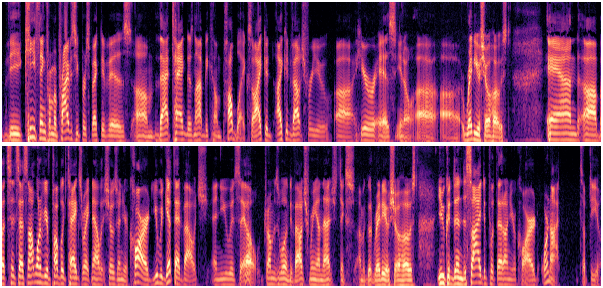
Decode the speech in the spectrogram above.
The key thing from a privacy perspective is um, that tag does not become public. So I could I could vouch for you uh, here as you know uh, a radio show host. And uh, but since that's not one of your public tags right now that shows on your card, you would get that vouch, and you would say, "Oh, Drum is willing to vouch for me on that. She thinks I'm a good radio show host." You could then decide to put that on your card or not. It's up to you.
